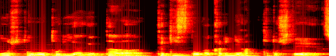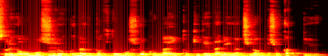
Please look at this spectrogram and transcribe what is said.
の人を取り上げたテキストが仮にあったとして、それが面白くなるときと面白くないときで何が違うんでしょうかっていう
